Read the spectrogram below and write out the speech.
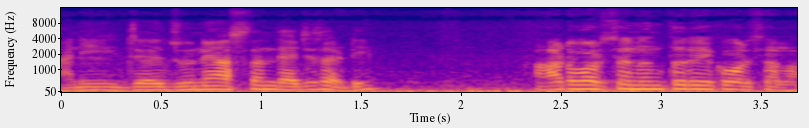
आणि जे जुने असतात त्याच्यासाठी? आठ वर्षानंतर एक वर्षाला.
